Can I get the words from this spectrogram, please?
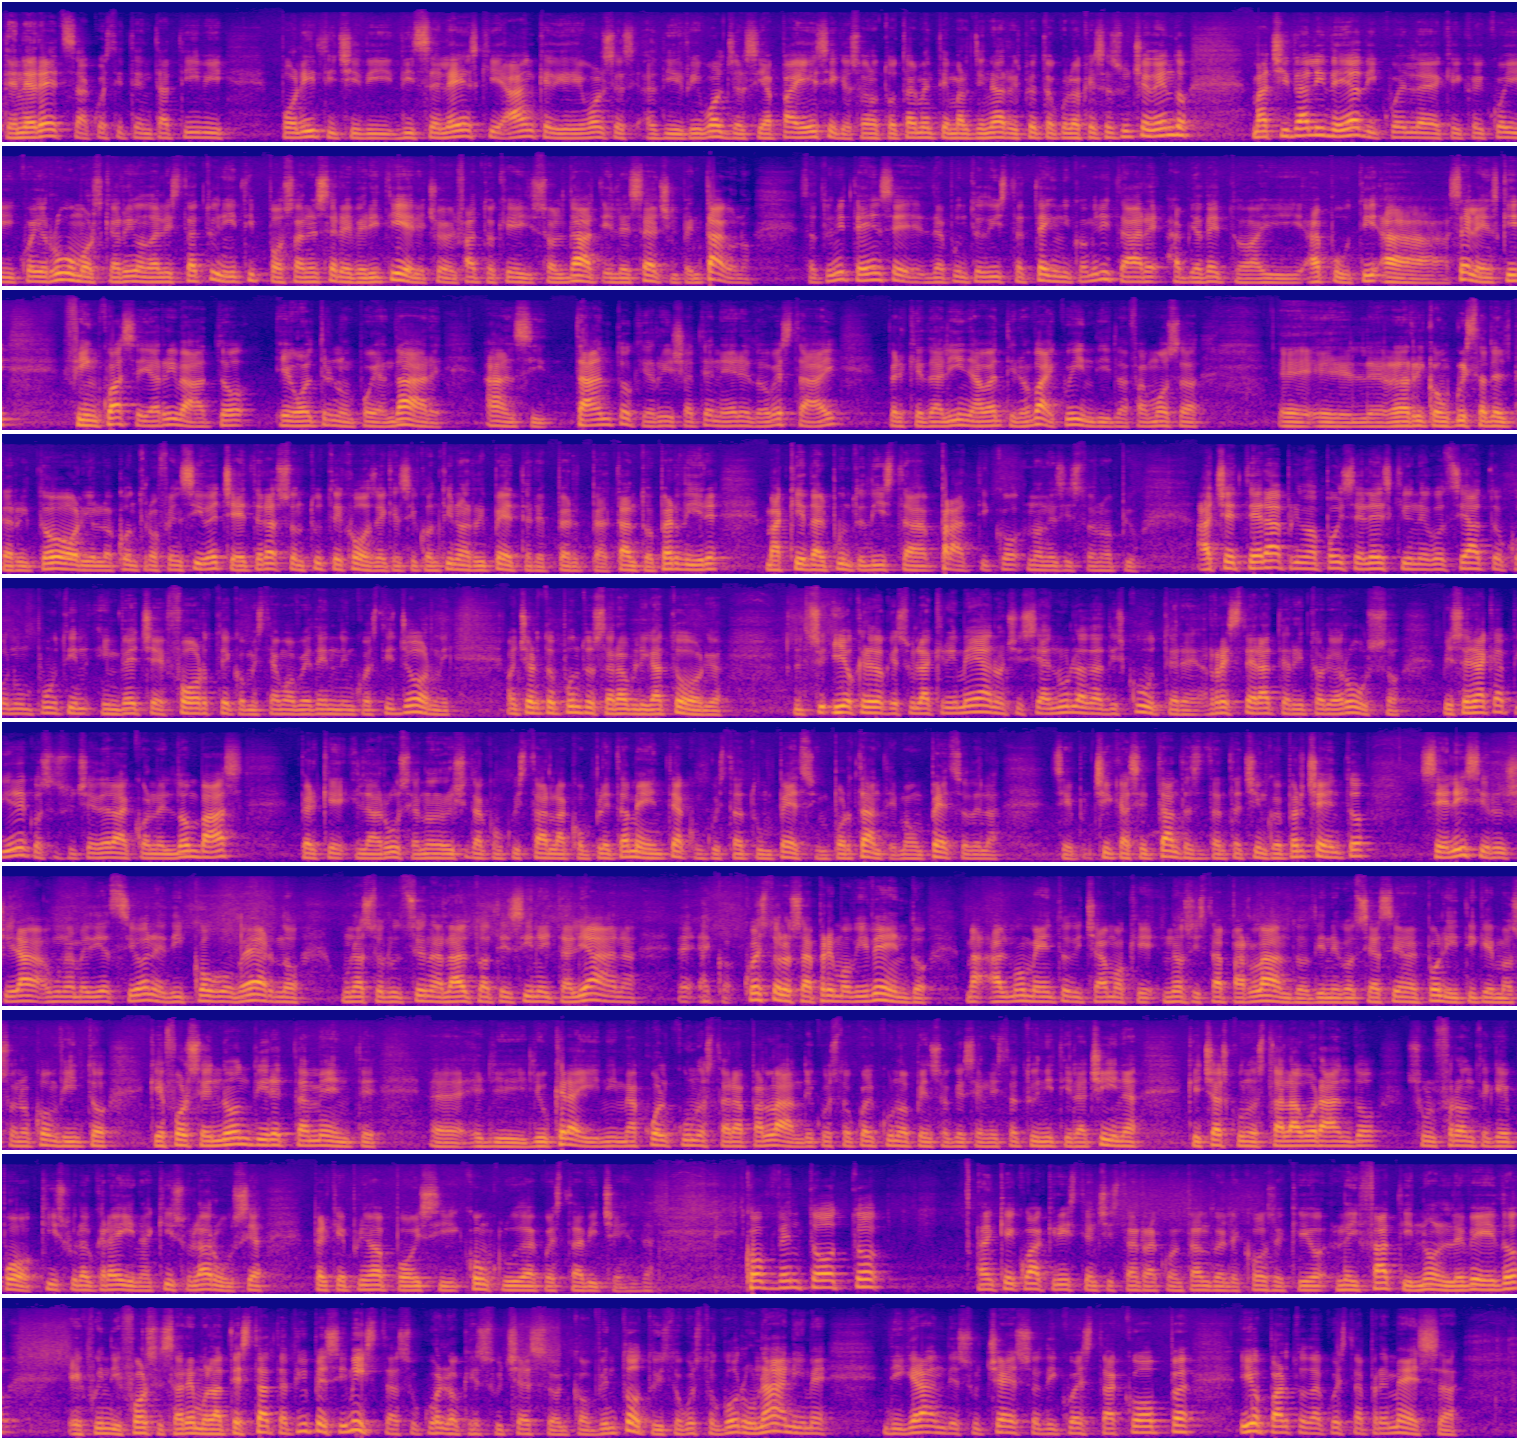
tenerezza a questi tentativi politici di, di Zelensky anche di rivolgersi, di rivolgersi, a paesi che sono totalmente marginali rispetto a quello che sta succedendo, ma ci dà l'idea di quelle, che, che quei, quei, rumors che arrivano dagli Stati Uniti possano essere veritieri, cioè il fatto che i soldati, l'esercito, il Pentagono statunitense dal punto di vista tecnico-militare abbia detto ai, a, Putin, a Zelensky fin qua sei arrivato e oltre non puoi andare, anzi tanto che riesci a tenere dove stai perché da lì in avanti non vai, quindi la famosa eh, eh, la riconquista del territorio, la controffensiva, eccetera, sono tutte cose che si continuano a ripetere per, per, tanto per dire, ma che dal punto di vista pratico non esistono più. Accetterà prima o poi Zelensky un negoziato con un Putin invece forte, come stiamo vedendo in questi giorni? A un certo punto sarà obbligatorio. Io credo che sulla Crimea non ci sia nulla da discutere, resterà territorio russo. Bisogna capire cosa succederà con il Donbass perché la Russia non è riuscita a conquistarla completamente, ha conquistato un pezzo importante, ma un pezzo della circa 70-75%, se lì si riuscirà a una mediazione di co-governo, una soluzione all'alto atesina italiana, eh, ecco, questo lo sapremo vivendo, ma al momento diciamo che non si sta parlando di negoziazioni politiche, ma sono convinto che forse non direttamente eh, gli, gli, ucraini, ma qualcuno starà parlando e questo qualcuno penso che siano gli Stati Uniti e la Cina, che ciascuno sta lavorando sul fronte che può, chi sull'Ucraina, chi sulla Russia, perché prima o poi si concluda questa vicenda. COP28 anche qua Christian ci sta raccontando delle cose che io nei fatti non le vedo e quindi forse saremo la testata più pessimista su quello che è successo in COP28, visto questo coro unanime di grande successo di questa COP. Io parto da questa premessa.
